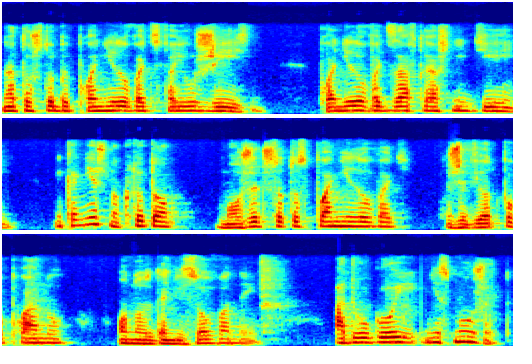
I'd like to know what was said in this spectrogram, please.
на то, чтобы планировать свою жизнь, планировать завтрашний день. И, конечно, кто-то может что-то спланировать, живет по плану, он организованный, а другой не сможет.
